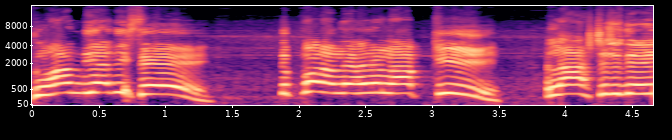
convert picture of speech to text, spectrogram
দোহান দিয়া দিছে। তো পড়ালে লাভ কি? লাস্টে যদি এই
